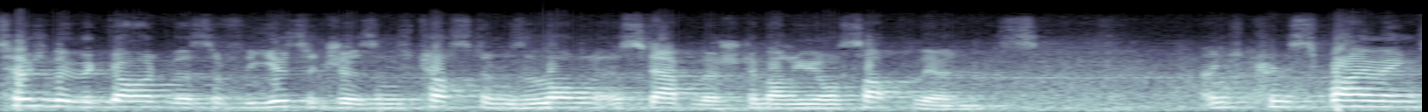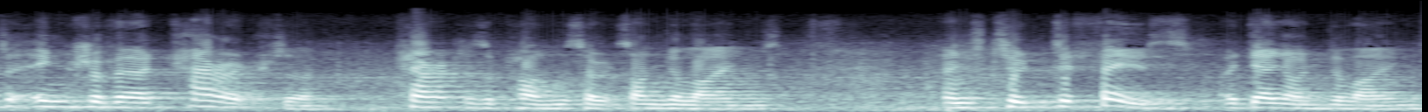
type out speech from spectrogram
totally regardless of the usages and customs long established among your suppliants, and conspiring to injure their character, characters upon, so it's underlined, and to deface, again underlined,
